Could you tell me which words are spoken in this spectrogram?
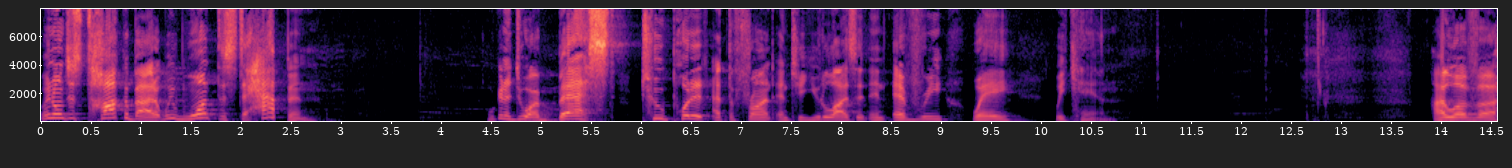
We don't just talk about it, we want this to happen. We're going to do our best to put it at the front and to utilize it in every way we can. I love uh,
